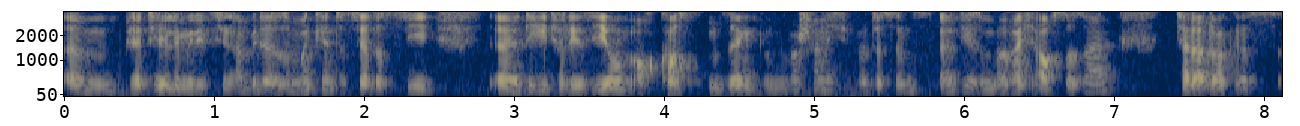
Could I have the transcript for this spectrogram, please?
ähm, per Telemedizin anbietet, also man kennt es ja, dass die äh, Digitalisierung auch Kosten senkt und wahrscheinlich wird es in diesem Bereich auch so sein. Teladoc ist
